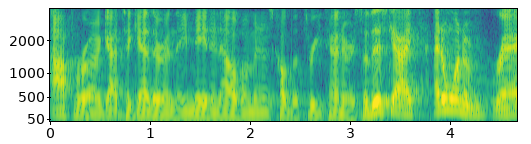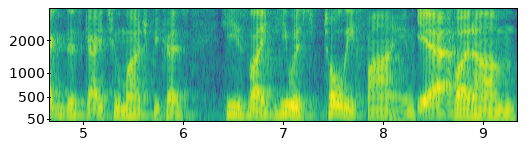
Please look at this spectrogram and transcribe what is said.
opera got together and they made an album and it was called The Three Tenors. So this guy, I don't want to rag this guy too much because he's like he was totally fine. Yeah. But um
